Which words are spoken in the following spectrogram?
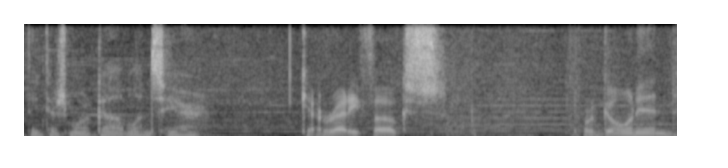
think there's more goblins here. Get ready, folks. We're going in.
